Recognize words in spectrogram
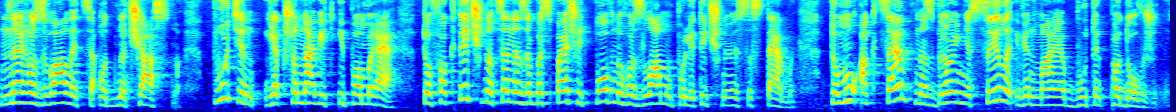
не розвалиться одночасно. Путін, якщо навіть і помре, то фактично це не забезпечить повного зламу політичної системи. Тому акцент на збройні сили він має бути продовжений.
